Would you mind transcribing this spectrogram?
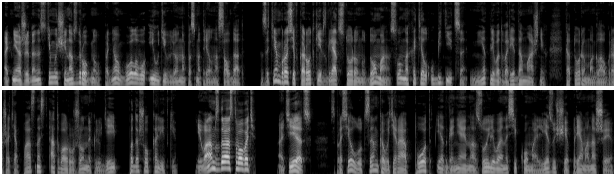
От неожиданности мужчина вздрогнул, поднял голову и удивленно посмотрел на солдат. Затем, бросив короткий взгляд в сторону дома, словно хотел убедиться, нет ли во дворе домашних, которым могла угрожать опасность от вооруженных людей, подошел к калитке. «И вам здравствовать!» «Отец!» — спросил Луценко, вытирая пот и отгоняя назойливое насекомое, лезущее прямо на шею.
